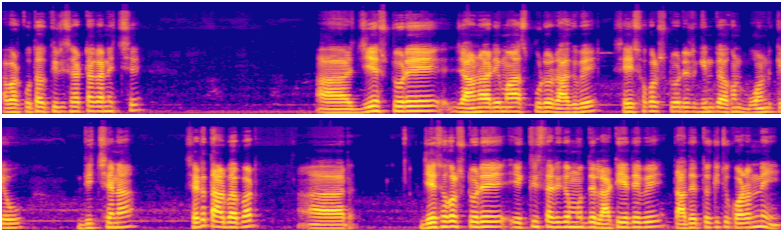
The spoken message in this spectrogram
আবার কোথাও তিরিশ হাজার টাকা নিচ্ছে। আর যে স্টোরে জানুয়ারি মাস পুরো রাখবে, সেই সকল স্টোরের কিন্তু এখন বন্ড কেউ দিচ্ছে না। সেটা তার ব্যাপার। আর যে সকল স্টোরে একত্রিশ তারিখের মধ্যে লাটিয়ে দেবে, তাদের তো কিছু করার নেই।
